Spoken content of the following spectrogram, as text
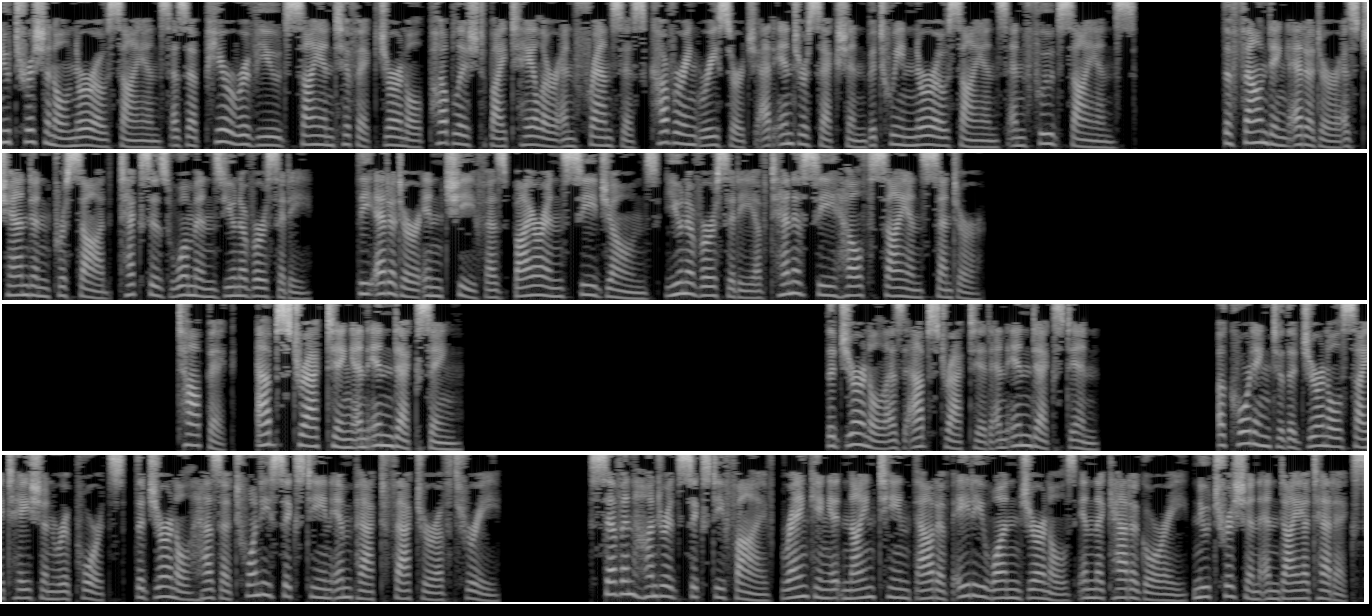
Nutritional Neuroscience is a peer-reviewed scientific journal published by Taylor and Francis covering research at intersection between neuroscience and food science. The founding editor is Chandan Prasad Texas Woman's University. The editor-in-chief is Byron C. Jones University of Tennessee Health Science Center. Topic Abstracting and indexing. The journal is abstracted and indexed in. According to the Journal Citation Reports, the journal has a 2016 impact factor of 3.765, ranking it 19th out of 81 journals in the category Nutrition and Dietetics.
